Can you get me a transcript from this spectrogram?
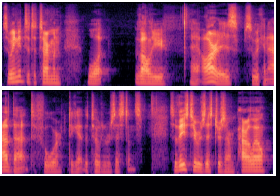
So we need to determine what value uh, R is, so we can add that to 4 to get the total resistance. So these two resistors are in parallel.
